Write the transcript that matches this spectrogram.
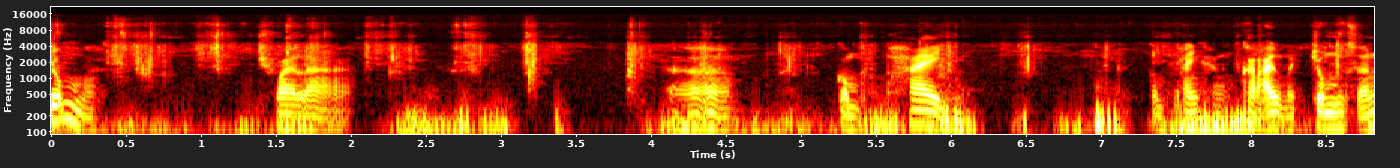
ជុំឆ្វែលអាអឺកំផែងកំផែងខាង ក្រៅមកជុំសិន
